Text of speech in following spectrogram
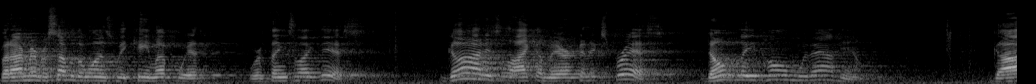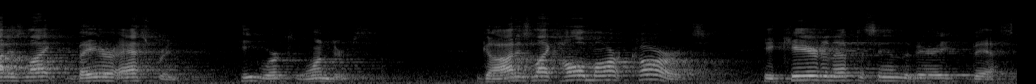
But I remember some of the ones we came up with were things like this God is like American Express. Don't leave home without him. God is like Bayer aspirin. He works wonders. God is like Hallmark cards. He cared enough to send the very best.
